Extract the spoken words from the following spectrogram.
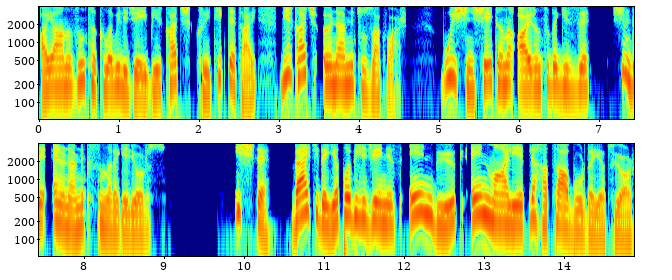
ayağınızın takılabileceği birkaç kritik detay, birkaç önemli tuzak var. Bu işin şeytanı ayrıntıda gizli. Şimdi en önemli kısımlara geliyoruz. İşte belki de yapabileceğiniz en büyük, en maliyetli hata burada yatıyor.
